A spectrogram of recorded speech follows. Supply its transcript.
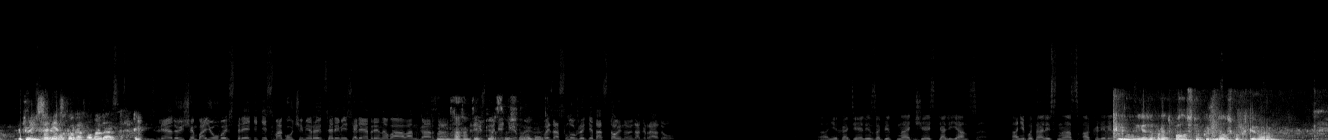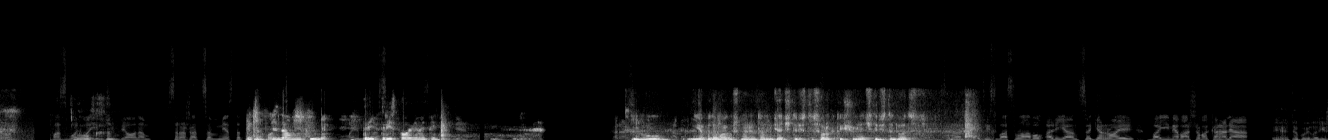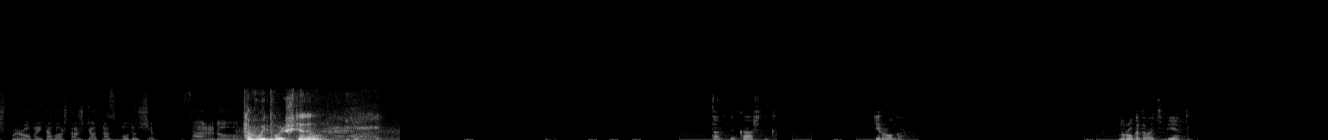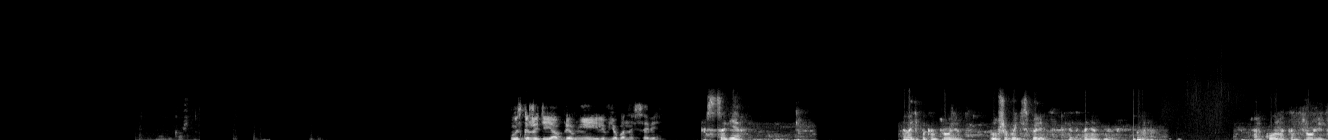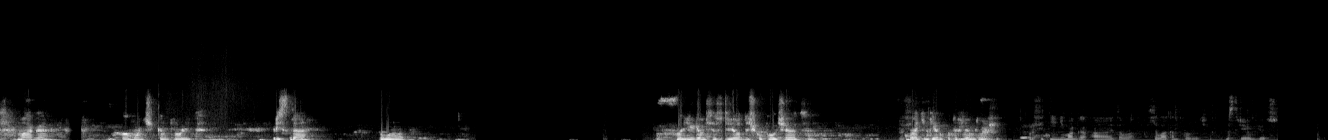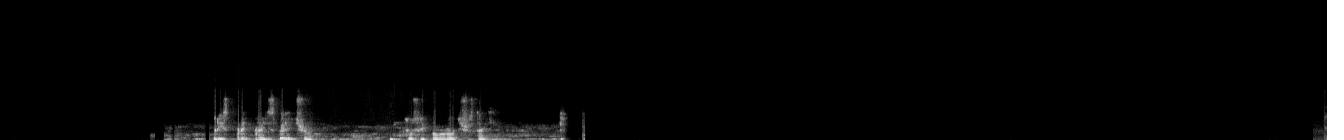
Завес. В следующем бою вы встретитесь с могучими рыцарями Серебряного Авангарда. Да, теперь лагает. вы заслужите достойную награду. Они хотели запятнать честь Альянса. Они пытались нас оклеветать. Ну, я за протопала столько ждал, сколько ты вором. Позволь Ох. моим чемпионам сражаться вместо Пизда у меня пин. Три- три с половиной пин. Ну, я по дамагу смотрю, там у тебя 440 тысяч, у меня 420. Сражайтесь во славу Альянса, герои, во имя вашего короля! Это было лишь пробой того, что ждет нас в будущем. Зарду! А больше тебе дал. Так, ДКшник. И Рога. Ну, Рога давай тебе. Ну, ДКшник. Вы скажите, я в бревне или в ебаной сове? В сове. Давайте по контролю. Ну, шипы диспелит, это понятно. Аркона контролит мага. Хламончик контролит Приста. Луну. Вольемся в звездочку, получается. Давайте Геру подождем тоже. Профитни не мага, а этого хила контролить. Быстрее убьется. Прист про, про что? Суслик, поворот, шестаки.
